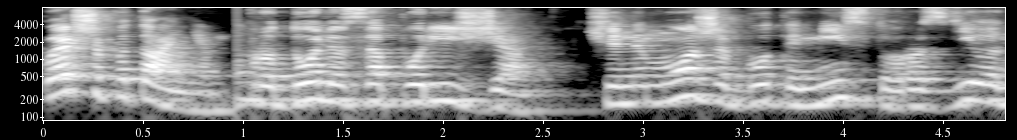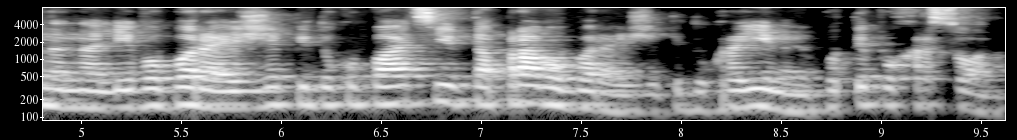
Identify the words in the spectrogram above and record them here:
перше питання про долю Запоріжжя. Чи не може бути місто розділене на лівобережжя під окупацією та правобережжя під Україною по типу Херсона?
